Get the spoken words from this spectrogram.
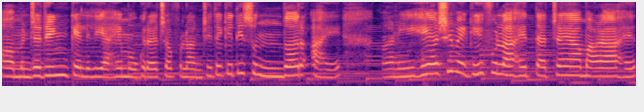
म्हणजे रिंग केलेली आहे मोगऱ्याच्या फुलांची. ते किती सुंदर आहे. आणि हे अशी वेगळी फुलं आहेत त्याच्या या माळा आहेत.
